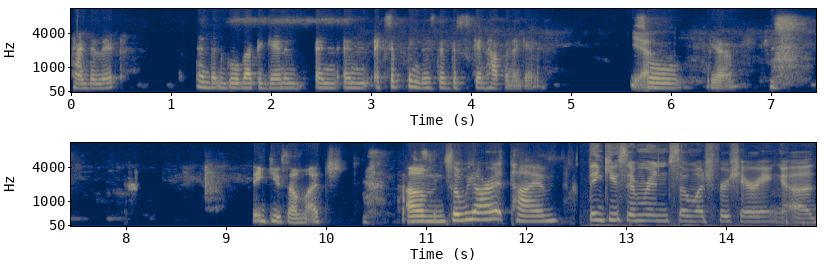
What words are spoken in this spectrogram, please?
handle it, and then go back again and and, and accepting this that this can happen again. Yeah. So yeah. Thank you so much. Um, so we are at time. Thank you, Simran, so much for sharing uh,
